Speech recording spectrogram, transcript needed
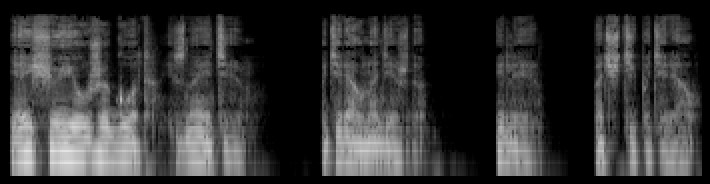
Я ищу ее уже год, и, знаете, потерял надежду. Или почти потерял.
